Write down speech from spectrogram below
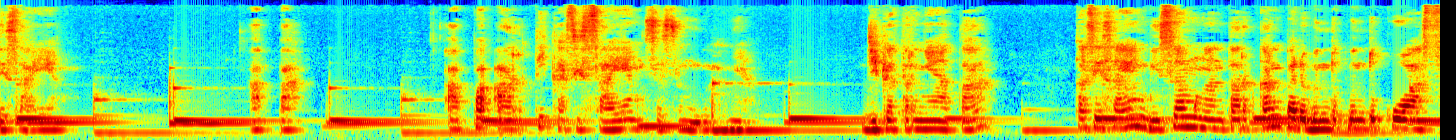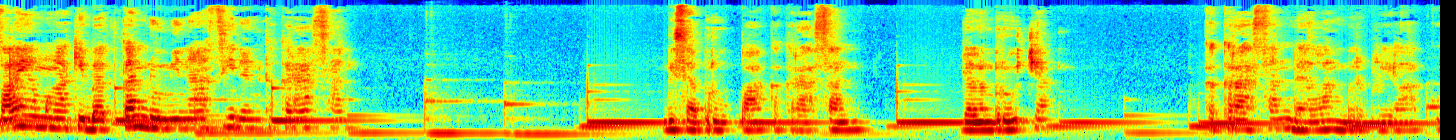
kasih sayang? Apa? Apa arti kasih sayang sesungguhnya? Jika ternyata kasih sayang bisa mengantarkan pada bentuk-bentuk kuasa yang mengakibatkan dominasi dan kekerasan. Bisa berupa kekerasan dalam berucap, kekerasan dalam berperilaku,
